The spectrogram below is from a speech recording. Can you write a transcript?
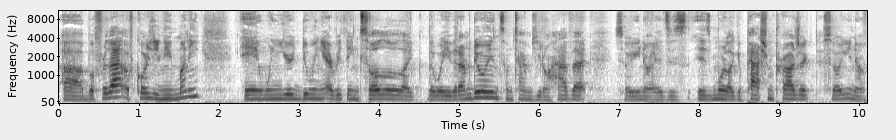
Uh, but for that, of course, you need money. And when you're doing everything solo, like the way that I'm doing, sometimes you don't have that. So you know, it's is more like a passion project. So you know,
